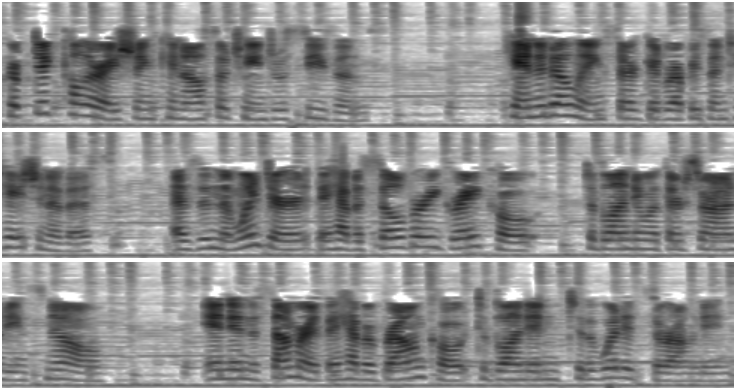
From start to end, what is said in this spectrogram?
Cryptic coloration can also change with seasons. Canada lynx are a good representation of this, as in the winter they have a silvery gray coat to blend in with their surrounding snow, and in the summer they have a brown coat to blend into the wooded surroundings.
